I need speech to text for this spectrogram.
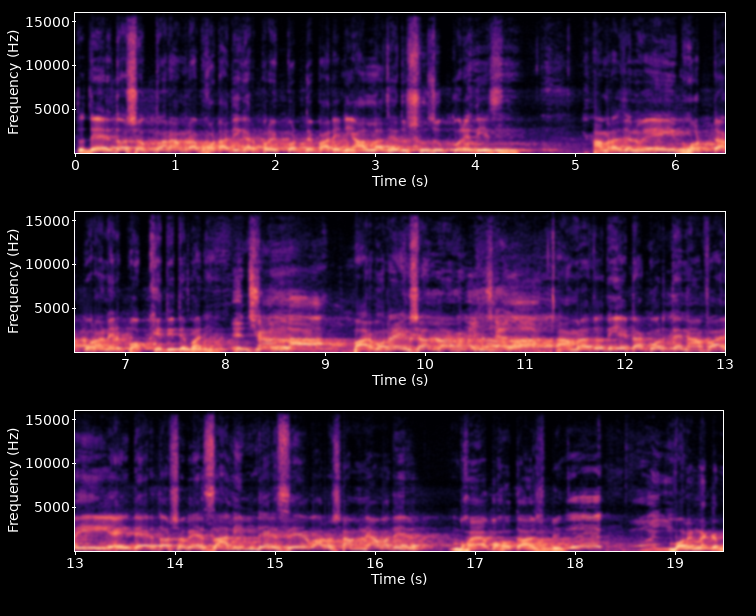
তো দেড় দশক তো আর আমরা ভোটাধিকার প্রয়োগ করতে পারিনি আল্লাহ যেহেতু সুযোগ করে দিয়েছি। আমরা যেন এই ভোটটা কোরআনের পক্ষে দিতে পারি। পারব না ইনশাল্লাহ আমরা যদি এটা করতে না পারি এই দেড় দশকের জালিমদের চেয়েও আরও সামনে আমাদের ভয়াবহতা আসবে। বলেন না কেন?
